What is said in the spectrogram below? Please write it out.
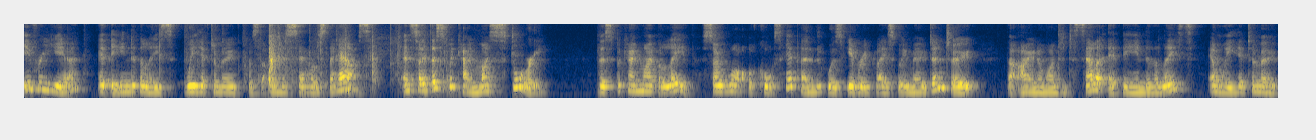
Every year at the end of the lease, we have to move because the owner sells the house. And so this became my story. This became my belief. So what, of course, happened was every place we moved into, the owner wanted to sell it at the end of the lease and we had to move.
